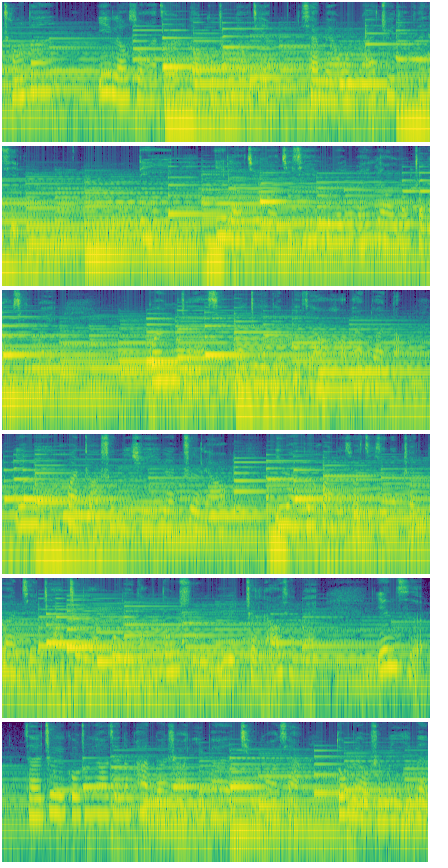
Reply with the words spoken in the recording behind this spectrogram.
承担医疗损害责任的构成要件。下面我们来具体分析。第一，医疗机构及其医务人员要有诊疗行为。关于诊疗行为这一点比较好判断的，因为患者生病去医院治疗，医院对患者所进行的诊断、检查、治疗、护理等都属于诊疗行为，因此在这一构成要件的判断上，一般情况下都没有什么疑问。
